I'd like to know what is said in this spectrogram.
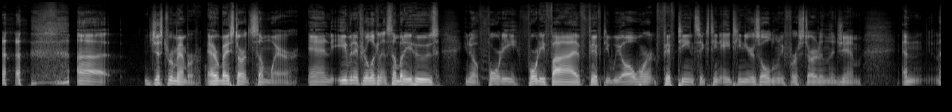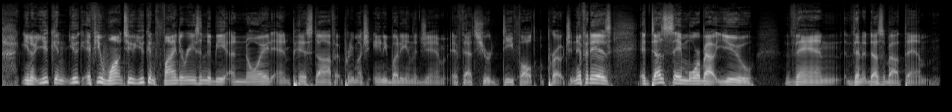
uh, just remember, everybody starts somewhere. And even if you're looking at somebody who's, you know, 40, 45, 50, we all weren't 15, 16, 18 years old when we first started in the gym and you know you can you if you want to you can find a reason to be annoyed and pissed off at pretty much anybody in the gym if that's your default approach. And if it is it does say more about you than than it does about them.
